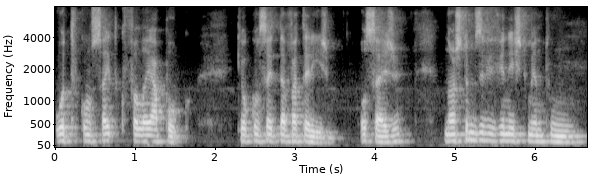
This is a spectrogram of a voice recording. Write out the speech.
outro conceito que falei há pouco, que é o conceito de avatarismo. Ou seja, nós estamos a viver neste momento um,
